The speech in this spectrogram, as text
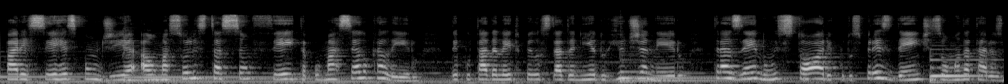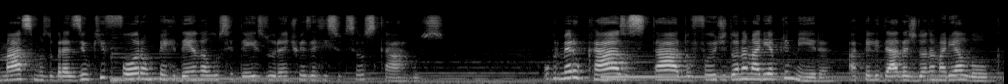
o parecer respondia a uma solicitação feita por Marcelo Caleiro, deputado eleito pela cidadania do Rio de Janeiro, trazendo um histórico dos presidentes ou mandatários máximos do Brasil que foram perdendo a lucidez durante o exercício de seus cargos. O primeiro caso citado foi o de Dona Maria I, apelidada de Dona Maria Louca,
